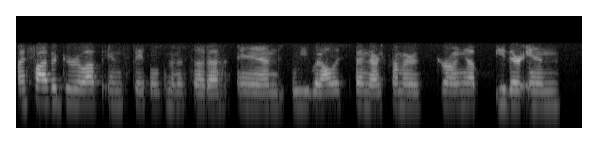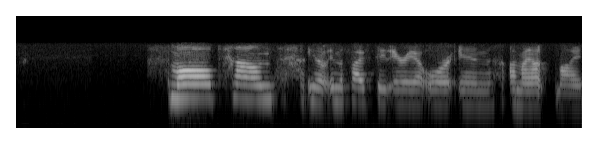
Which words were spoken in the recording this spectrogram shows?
my father grew up in Staples, Minnesota, and we would always spend our summers growing up either in small towns, you know, in the five-state area, or in on my aunt, my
